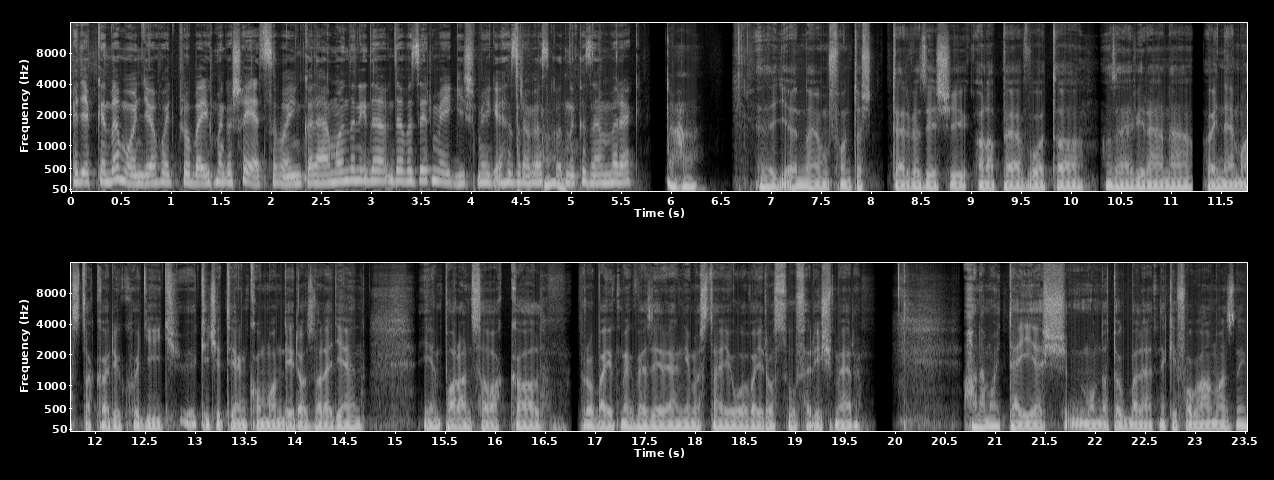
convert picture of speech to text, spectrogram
Egyébként bemondja, hogy próbáljuk meg a saját szavainkkal elmondani, de, de azért mégis még ehhez ragaszkodnak az emberek. Aha. Ez egy nagyon fontos tervezési alapelv volt a, az Elviránál, hogy nem azt akarjuk, hogy így kicsit ilyen kommandírozva legyen, ilyen parancsszavakkal próbáljuk megvezérelni, aztán jól vagy rosszul felismer, hanem hogy teljes mondatokba lehet neki fogalmazni.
